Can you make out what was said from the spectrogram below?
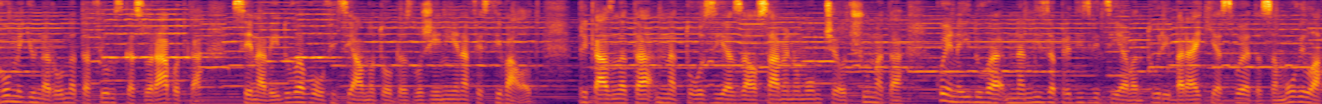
во меѓународната филмска соработка, се наведува во официјалното образложение на фестивалот. Приказната на Тозија за осамено момче од шумата, кое наидува на низа предизвици и авантури барајќи ја својата самовила,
